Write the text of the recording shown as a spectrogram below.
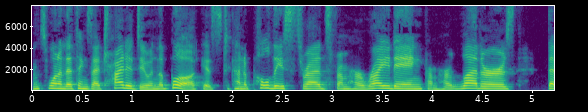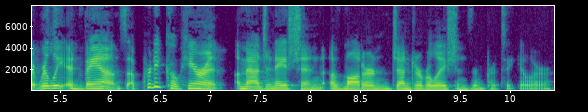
It's one of the things I try to do in the book is to kind of pull these threads from her writing, from her letters that really advance a pretty coherent imagination of modern gender relations in particular.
